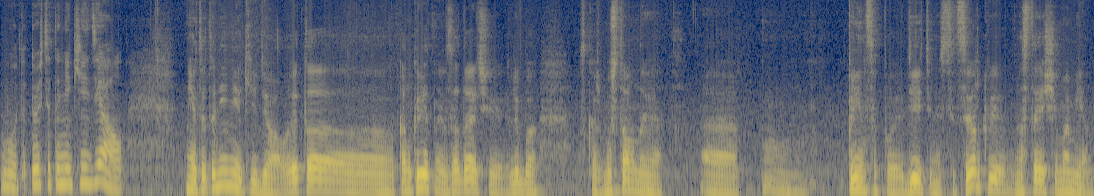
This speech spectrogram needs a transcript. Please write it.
Вот. То есть это некий идеал. Нет, это не некий идеал, это конкретные задачи, либо, скажем, уставные э, принципы деятельности церкви в настоящий момент.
